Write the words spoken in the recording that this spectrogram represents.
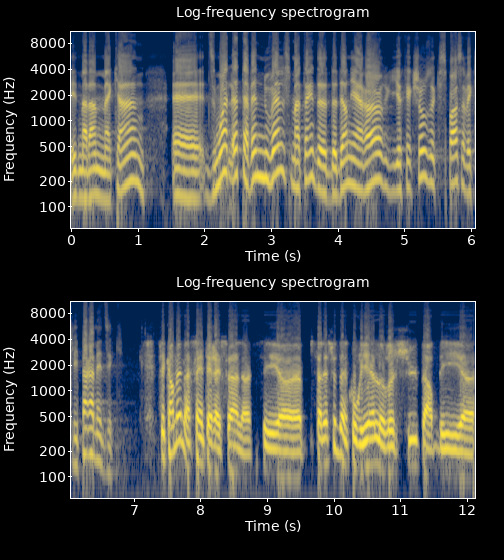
et de Mme McCann. Dis-moi, là, tu avais une nouvelle ce matin de, de, dernière heure. Il y a quelque chose qui se passe avec les paramédics. C'est quand même assez intéressant. Là. C'est, euh, à la suite d'un courriel reçu par des, euh,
